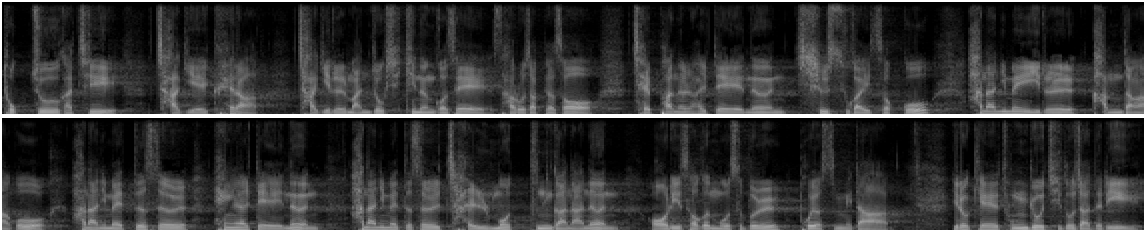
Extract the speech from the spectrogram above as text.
독주 같이 자기의 쾌락, 자기를 만족시키는 것에 사로잡혀서 재판을 할 때에는 실수가 있었고 하나님의 일을 감당하고 하나님의 뜻을 행할 때에는 하나님의 뜻을 잘못 분간하는 어리석은 모습을 보였습니다. 이렇게 종교 지도자들이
